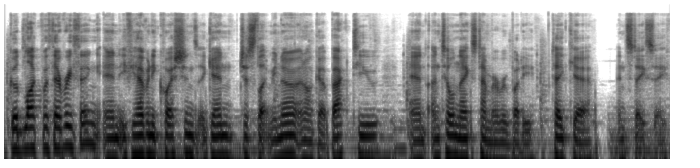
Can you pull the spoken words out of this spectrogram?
Good luck with everything, and if you have any questions, again, just let me know and I'll get back to you. And until next time, everybody, take care and stay safe.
